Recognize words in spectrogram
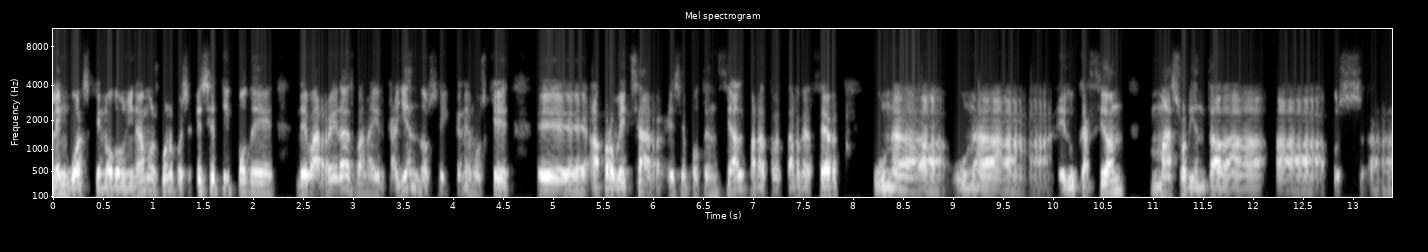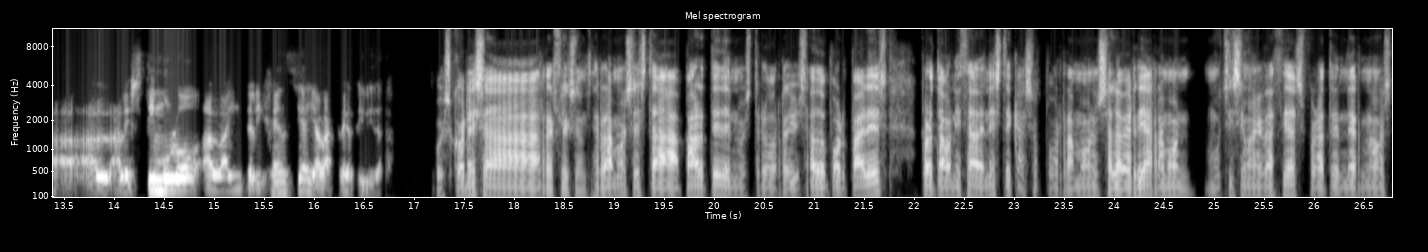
lenguas que no dominamos. Bueno, pues ese tipo de, barreras van a ir cayéndose y tenemos que eh, aprovechar ese potencial para tratar de hacer una, una educación más orientada pues, al estímulo, a la inteligencia y a la creatividad. Pues con esa reflexión cerramos esta parte de nuestro revisado por pares, protagonizada en este caso por Ramón Salaverría. Ramón, muchísimas gracias por atendernos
